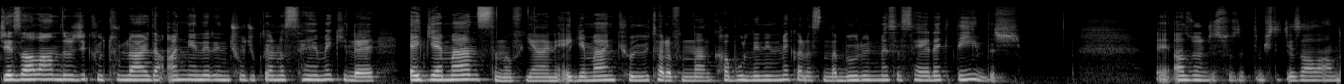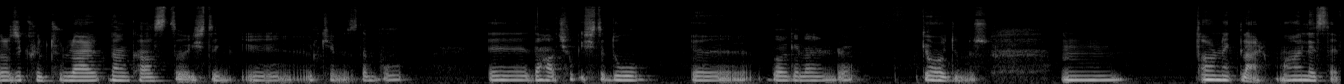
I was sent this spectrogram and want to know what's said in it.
Cezalandırıcı kültürlerde annelerin çocuklarını sevmek ile egemen sınıf yani egemen köyü tarafından kabullenilmek arasında bölünmesi seyrek değildir. Ee, az önce söz ettim işte cezalandırıcı kültürlerden kastı işte e, ülkemizde bu e, daha çok işte doğu e, bölgelerinde gördüğümüz hmm, örnekler maalesef.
